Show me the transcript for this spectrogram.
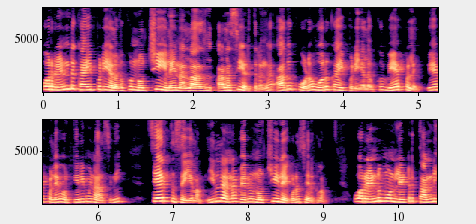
ஒரு ரெண்டு கைப்பிடி அளவுக்கு நொச்சி இலை நல்லா அலசி எடுத்துருங்க. அது கூட ஒரு கைப்பிடி அளவுக்கு வேப்பிலை. வேப்பிலை ஒரு கிருமி நாசினி சேர்த்து செய்யலாம். இல்லைன்னா வெறும் நொச்சி இலை கூட சேர்க்கலாம். ஒரு ரெண்டு மூணு லிட்டர் தண்ணி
